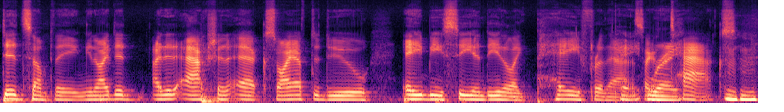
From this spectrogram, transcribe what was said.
did something you know I did I did action X, so I have to do A B C and D to like pay for that. Pay, it's like right. a tax. Mhm.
